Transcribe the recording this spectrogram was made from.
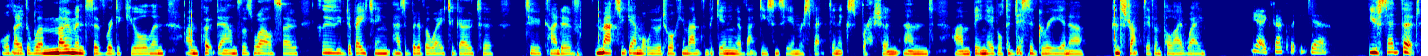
although there were moments of ridicule and um, put downs as well. So clearly, debating has a bit of a way to go to. To kind of match again what we were talking about at the beginning of that decency and respect and expression and um, being able to disagree in a constructive and polite way. Yeah, exactly. Yeah. You said that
